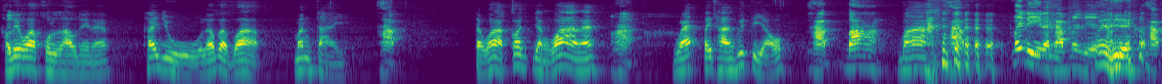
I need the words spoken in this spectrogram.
เขาเรียกว่าคนเราเนี่ยนะ ถ้าอยู่แล้วแบบว่ามั่นใจ ครับแต่ว่าก็อย่างว่านะ ฮะ แวะไปทานก๋วยเตี๋ยวครับบ้างบ้างครับ ไม่ดีนะครับไม่ดีไม่ดีครับ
